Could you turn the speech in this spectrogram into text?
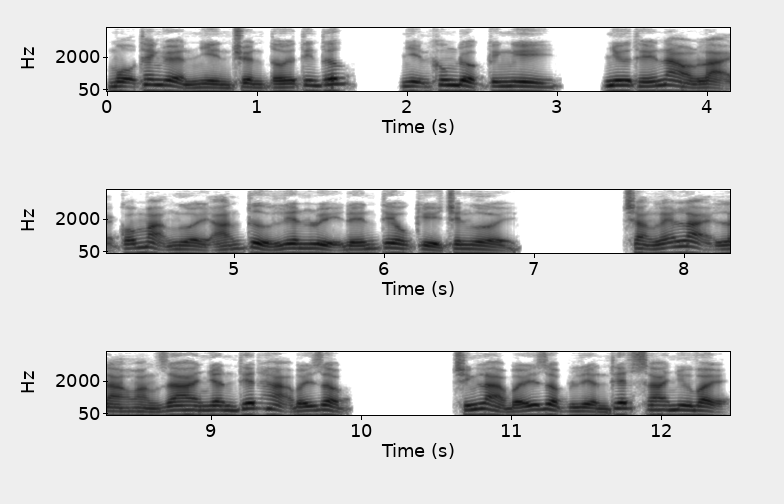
Mộ Thanh Nguyễn nhìn truyền tới tin tức, nhịn không được kinh nghi, như thế nào lại có mạng người án tử liên lụy đến tiêu kỳ trên người. Chẳng lẽ lại là hoàng gia nhân thiết hạ bấy dập? Chính là bấy dập liền thiết xa như vậy.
